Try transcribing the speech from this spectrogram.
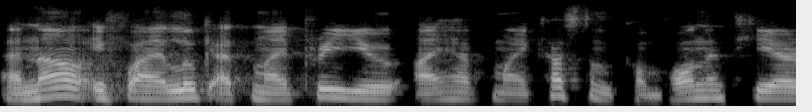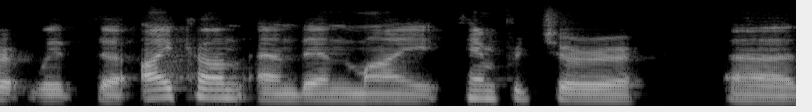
And now if I look at my preview, I have my custom component here with the icon and then my temperature uh,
